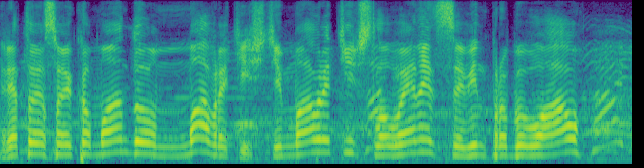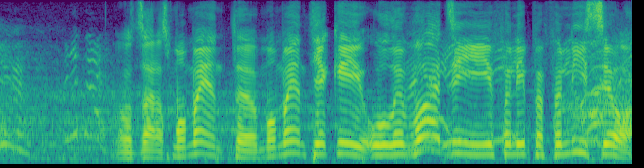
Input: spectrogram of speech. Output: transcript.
рятує свою команду. Мавритіч. Тім Мавритіч, словенець. Він пробивав. От зараз момент, момент, який у Левадії і Феліпе Фелісіо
